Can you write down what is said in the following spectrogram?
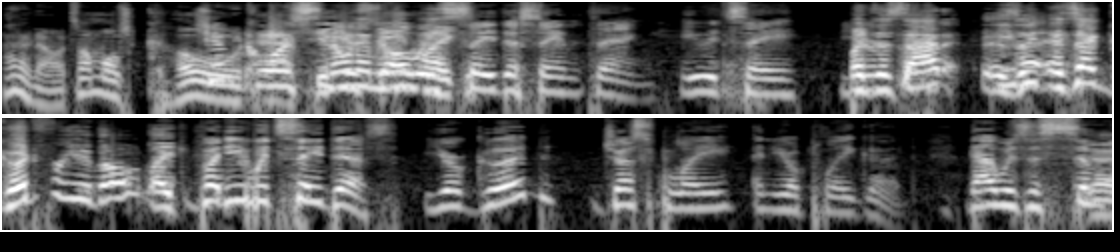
I don't know. It's almost code. Jim Corsi you know what I mean? always Like, say the same thing. He would say, but does that is, that would- is that good for you though? Like, But he would say this: "You're good, just play, and you'll play good." That was a simple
